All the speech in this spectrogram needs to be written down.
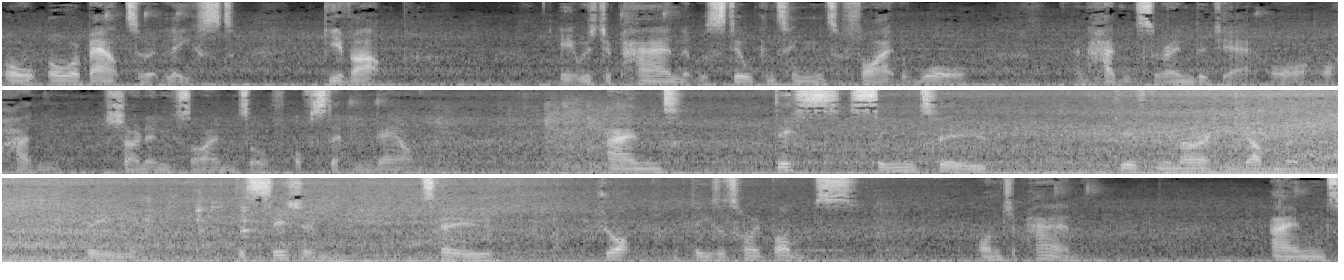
or, or about to at least, give up. It was Japan that was still continuing to fight the war and hadn't surrendered yet or, or hadn't shown any signs of, of stepping down. And this seemed to give the American government the decision to drop these atomic bombs on Japan. And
